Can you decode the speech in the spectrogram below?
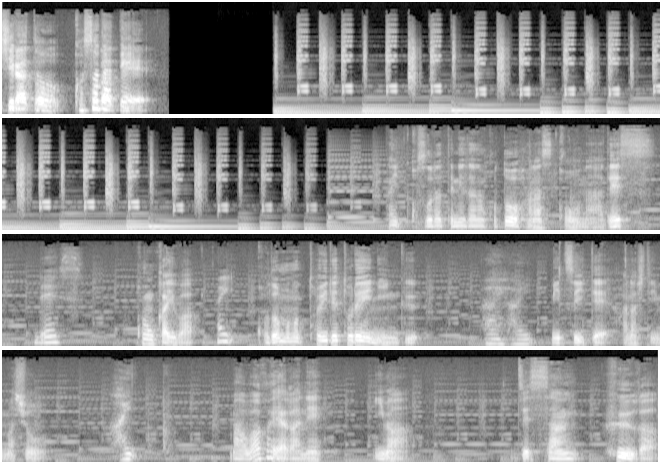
ちらと子育て。はい子育てネタのことを話すコーナーです。です。今回ははい。子供のトイレトレーニングはいはい。について話してみましょう。はい。まあ我が家がね今絶賛風が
